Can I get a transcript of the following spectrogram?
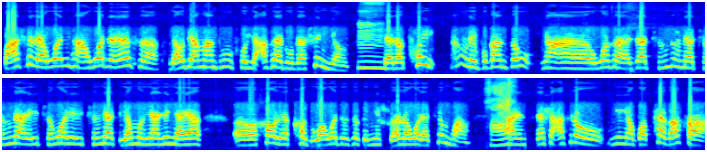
八十了，我你看我这也是腰间盘突出压迫住这神经，嗯，在这腿疼的不敢走。呀，我说这听听的，听着一听我一听这节目，呀，人家也呃好的可多。我就是跟你说说我的情况，好，看在啥时候你要给我排个号，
